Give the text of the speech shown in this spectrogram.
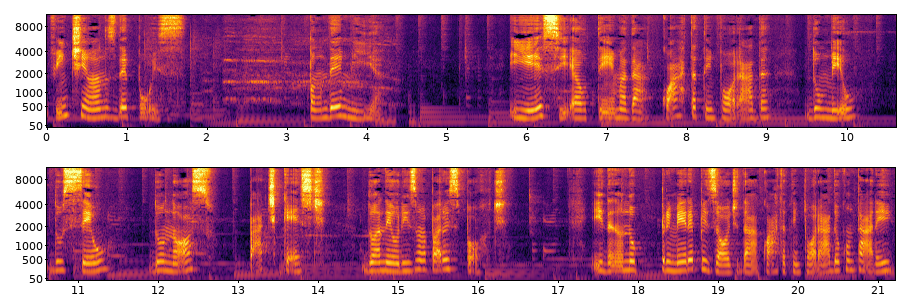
20 anos depois. Pandemia. E esse é o tema da quarta temporada do meu, do seu, do nosso podcast do aneurisma para o esporte. E no primeiro episódio da quarta temporada eu contarei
